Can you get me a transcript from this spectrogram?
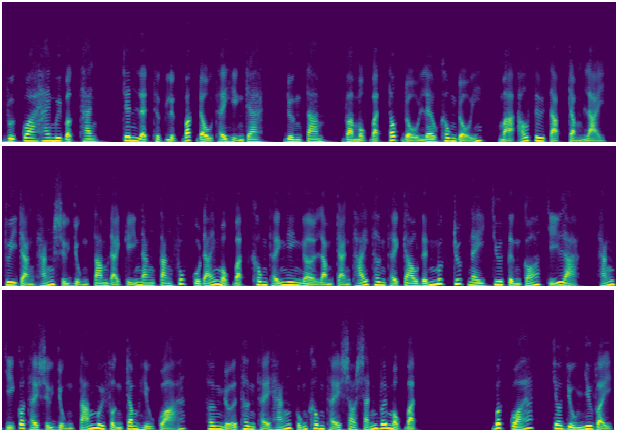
Vượt qua 20 bậc thang, trên lệch thực lực bắt đầu thể hiện ra, đường tam và một bạch tốc độ leo không đổi, mà áo tư tạp chậm lại, tuy rằng hắn sử dụng tam đại kỹ năng tăng phúc của đái một bạch không thể nghi ngờ làm trạng thái thân thể cao đến mức trước nay chưa từng có, chỉ là, hắn chỉ có thể sử dụng 80% hiệu quả, hơn nữa thân thể hắn cũng không thể so sánh với một bạch. Bất quá, cho dù như vậy,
